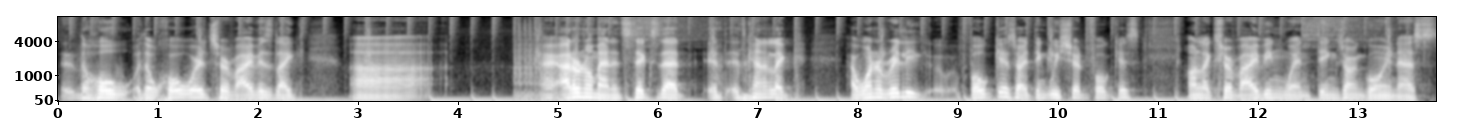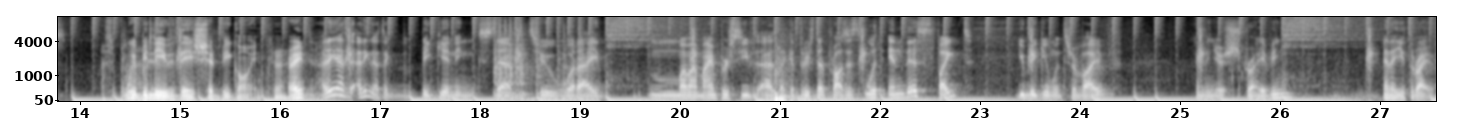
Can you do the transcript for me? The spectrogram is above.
the whole the whole word survive is like uh i, I don't know man it sticks that it, it's kind of like i want to really focus or i think we should focus on like surviving when things aren't going as we believe they should be going Okay. right I think that's, I think that's like the beginning step to what I my, my mind perceives as like a three step process. Within this fight, you begin with survive, and then you're striving, and then you thrive.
